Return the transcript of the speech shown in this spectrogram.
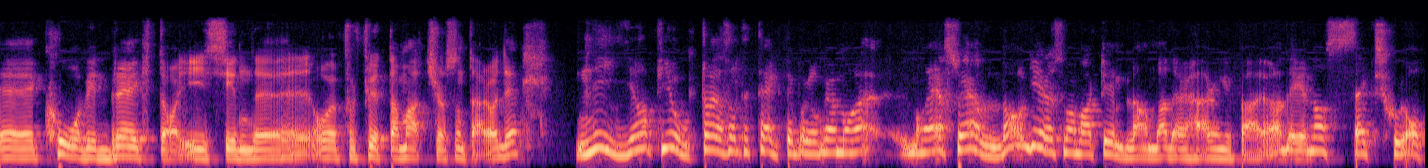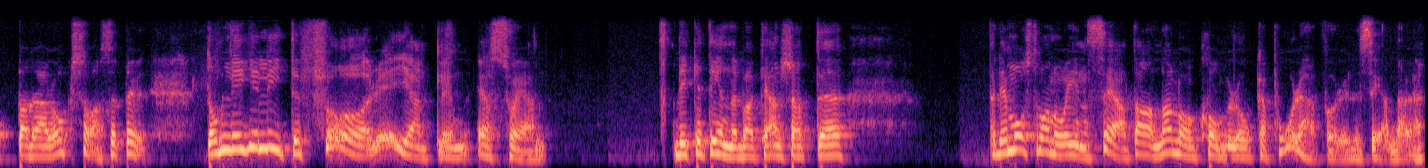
Eh, covid-break då i sin, eh, och förflytta matcher och sånt där. Och det, 9 av 14, jag satt och tänkte på hur många, hur många SHL-lag är det som har varit inblandade här ungefär? Ja, det är nog 6, 7, 8 där också. Va? Så det, de ligger lite före egentligen SHL. Vilket innebär kanske att eh, för det måste man nog inse att alla lag kommer att åka på det här förr eller senare.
